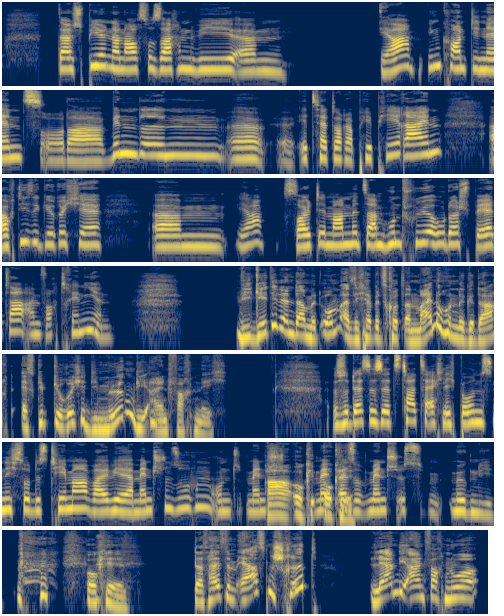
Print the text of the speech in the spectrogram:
Da spielen dann auch so Sachen wie ähm, ja Inkontinenz oder Windeln äh, äh etc. pp rein. Auch diese Gerüche ähm, ja sollte man mit seinem Hund früher oder später einfach trainieren. Wie geht ihr denn damit um? Also ich habe jetzt kurz an meine Hunde gedacht. Es gibt Gerüche, die mögen die einfach nicht. Also das ist jetzt tatsächlich bei uns nicht so das Thema, weil wir ja Menschen suchen und Mensch, ah, okay, okay. also Mensch ist mögen die. okay. Das heißt, im ersten Schritt lernen die einfach nur,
